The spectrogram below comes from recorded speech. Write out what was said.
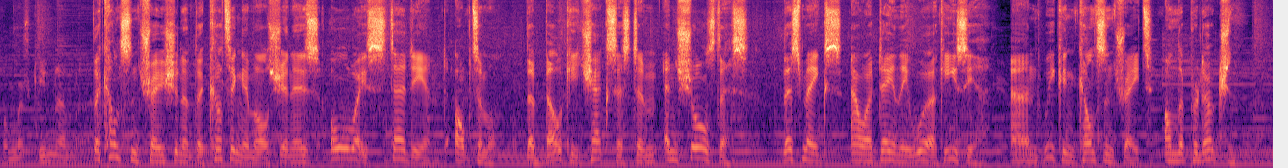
von Maschinen. The concentration of the cutting emulsion is always steady and optimal. The BELKI check system ensures this. This makes our daily work easier and we can concentrate on the production.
